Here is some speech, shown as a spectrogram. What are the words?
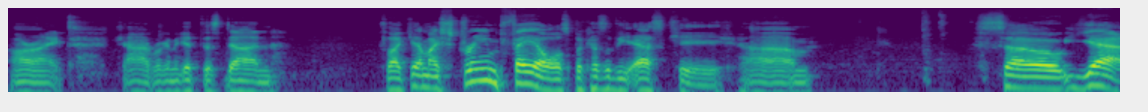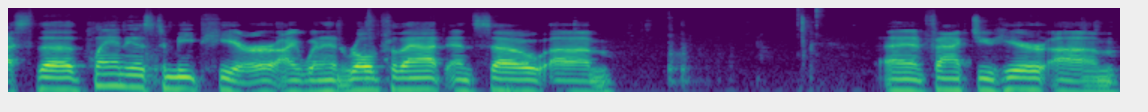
All right. God, we're gonna get this done. It's like, yeah, my stream fails because of the S key. Um, so yes, the plan is to meet here. I went ahead and rolled for that, and so um, and in fact, you hear um,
